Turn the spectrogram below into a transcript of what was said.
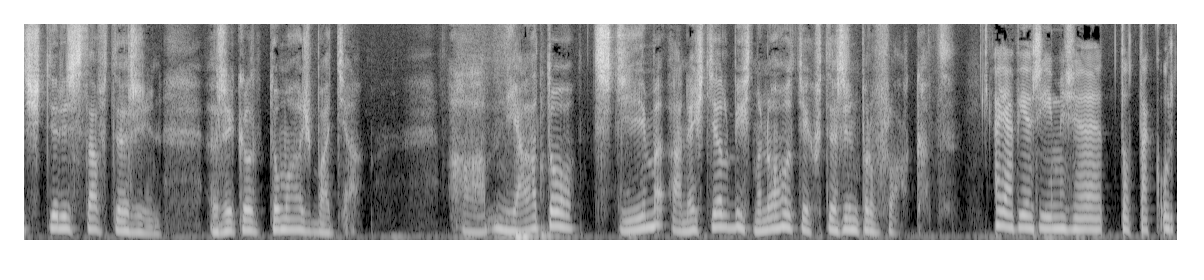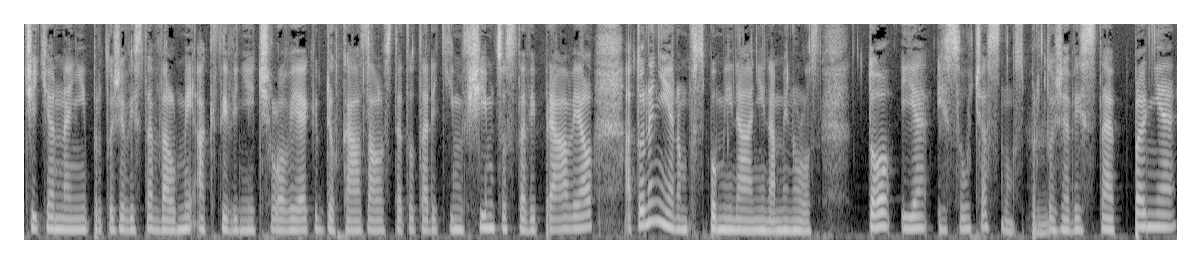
400 vteřin, řekl Tomáš Baťa. A já to ctím a nechtěl bych mnoho těch vteřin proflákat. A já věřím, že to tak určitě není, protože vy jste velmi aktivní člověk, dokázal jste to tady tím vším, co jste vyprávěl. A to není jenom vzpomínání na minulost to je i současnost, hmm. protože vy jste plně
